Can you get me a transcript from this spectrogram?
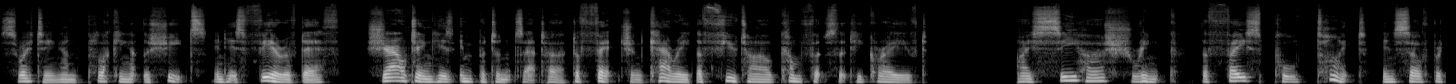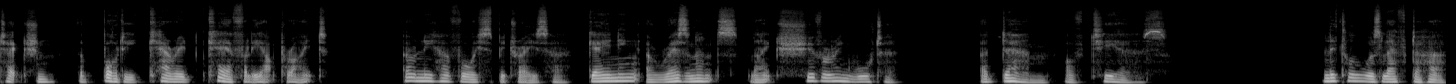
Sweating and plucking at the sheets in his fear of death, shouting his impotence at her to fetch and carry the futile comforts that he craved. I see her shrink, the face pulled tight in self protection, the body carried carefully upright. Only her voice betrays her, gaining a resonance like shivering water, a dam of tears. Little was left to her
